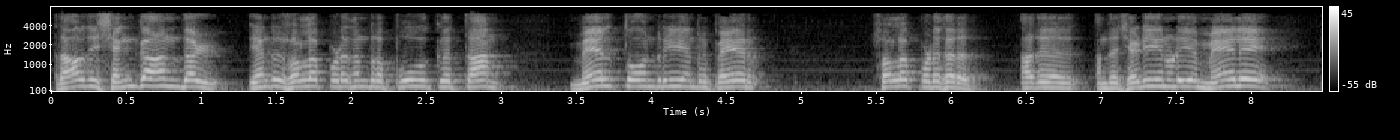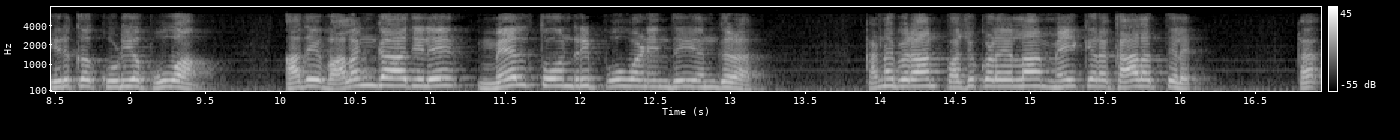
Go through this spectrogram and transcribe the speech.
அதாவது செங்காந்தள் என்று சொல்லப்படுகின்ற பூவுக்குத்தான் மேல் தோன்றி என்று பெயர் சொல்லப்படுகிறது. அது அந்த செடியினுடைய மேலே இருக்கக்கூடிய பூவாம். அதை வலங்காதிலே மேல் தோன்றி பூவணிந்து என்கிறார். கண்ணபிரான் பசுக்களை எல்லாம் மேய்க்கிற காலத்தில் க-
